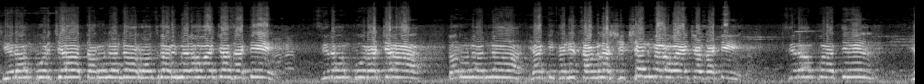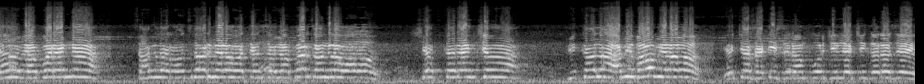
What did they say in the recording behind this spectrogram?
श्रीरामपूरच्या तरुणांना रोजगार मिळवायच्यासाठी श्रीरामपुराच्या तरुणांना या ठिकाणी चांगलं शिक्षण मिळवायच्यासाठी श्रीरामपुरातील या व्यापाऱ्यांना चांगला रोजगार मिळावा त्यांचा व्यापार चांगला व्हावं. शेतकऱ्यांच्या पिकाला हमी भाव मिळावा. याच्यासाठी श्रीरामपूर जिल्ह्याची गरज आहे.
